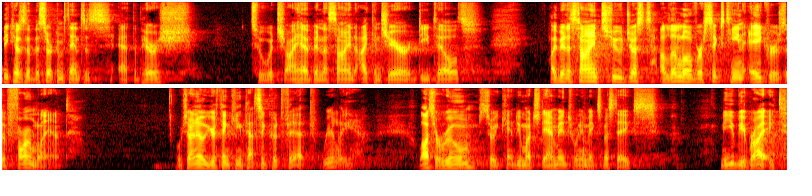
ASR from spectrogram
because of the circumstances at the parish to which I have been assigned, I can share details. I've been assigned to just a little over 16 acres of farmland, which I know you're thinking that's a good fit, really. Lots of room, so he can't do much damage when he makes mistakes. I mean, you'd be right.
